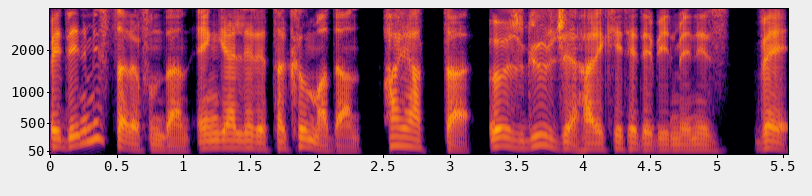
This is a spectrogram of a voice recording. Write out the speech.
Bedenimiz tarafından engellere takılmadan hayatta özgürce hareket edebilmeniz ve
